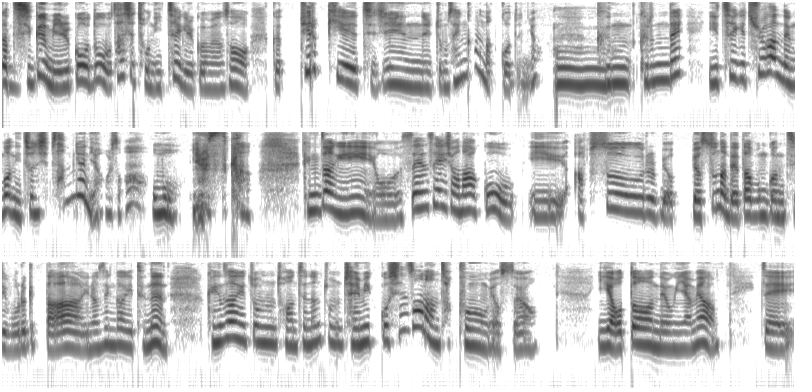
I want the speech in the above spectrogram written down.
그러니까 음. 지금 읽어도 사실 전 이 책 읽으면서 그 튀르키의 지진이 좀 생각났거든요. 음. 그, 그런데 이 책이 출간된 건 2013년이야. 그래서 어머 이럴 수가 굉장히 어, 센세이션하고 이 압수를 몇, 몇 수나 내다본 건지 모르겠다 이런 생각이 드는 굉장히 좀 저한테는 좀 재밌고 신선한 작품이었어요. 이게 어떤 내용이냐면 이제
